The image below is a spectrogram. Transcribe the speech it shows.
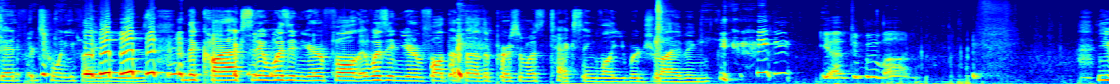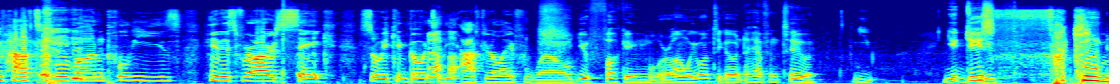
dead for 25 years. The car accident wasn't your fault. It wasn't your fault that the other person was texting while you were driving. you have to move on. You have to move on, please. It is for our sake. so we can go into the afterlife well. You fucking moron. We want to go into heaven too. You, You do you s- fucking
